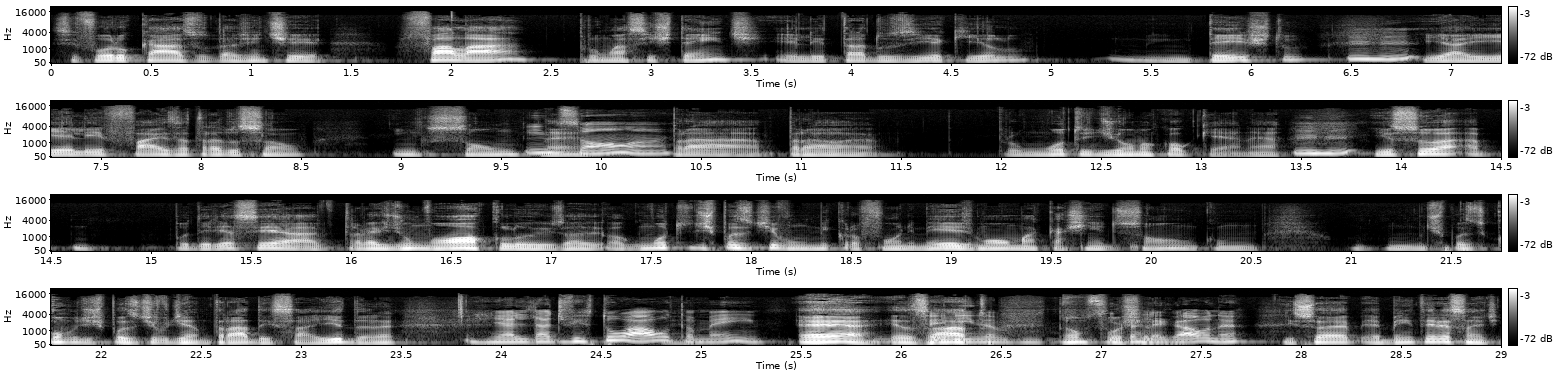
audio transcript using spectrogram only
se for o caso da gente falar para um assistente, ele traduzir aquilo em texto Uhum. e aí ele faz a tradução em som, Em né, som, para um outro idioma qualquer, né? Uhum. Isso a- a- poderia ser através de um óculos, a- algum outro dispositivo, um microfone mesmo, ou uma caixinha de som com um dispositivo, como dispositivo de entrada e saída, né? Realidade virtual também. É, exato. Então, super poxa, legal, né? Isso é, é bem interessante.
